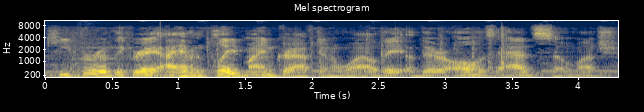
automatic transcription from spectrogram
Keeper of the Grey. I haven't played Minecraft in a while. They they're always ads so much.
